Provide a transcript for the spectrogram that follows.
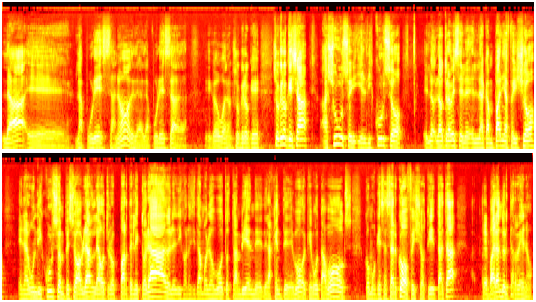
la, eh, la pureza, ¿no? De la, pureza. bueno, yo creo que yo creo que ya Ayuso y el discurso la otra vez en la campaña Feijó en algún discurso empezó a hablarle a otra parte electorado, le dijo necesitamos los votos también de, la gente de que vota Vox, como que se acercó Feijó, está, preparando el terreno.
